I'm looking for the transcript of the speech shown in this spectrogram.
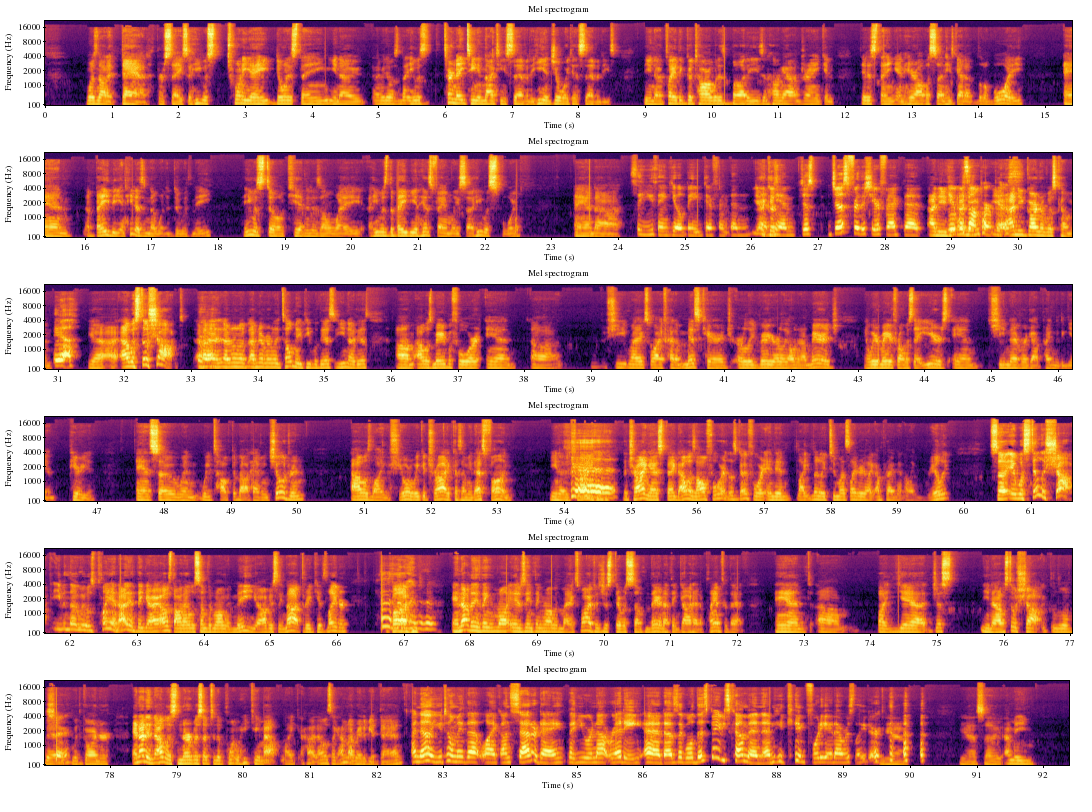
was not a dad per se. So he was 28, doing his thing. You know, I mean, it was he was turned 18 in 1970. He enjoyed his 70s. You know, played the guitar with his buddies and hung out and drank and did his thing. And here all of a sudden he's got a little boy and a baby, and he doesn't know what to do with me. He was still a kid in his own way. He was the baby in his family, so he was spoiled. And uh, So you think you'll be different than, Yeah, than him just just for the sheer fact that I knew It was knew- on Yeah, I knew Gardner was coming. yeah. Yeah, I, I was still shocked. I, I don't know. I've never really told many people this. You know this. Um, I was married before, and uh, she, my ex-wife, had a miscarriage early, very early on in our marriage, and we were married for almost eight years, and she never got pregnant again. Period. And so when we talked about having children, I was like, sure, we could try because I mean that's fun. You know, the trying, the trying aspect, I was all for it. Let's go for it. And then like literally two months later, like I'm pregnant. I'm like, really? So it was still a shock, even though it was planned. I didn't think I, I always thought there was something wrong with me. Obviously not. Three kids later, but- and not anything wrong. There's anything wrong with my ex-wife. It's just there was something there, and I think God had a plan for that. And um, but yeah, just you know, I was still shocked a little bit Sure. with Gardner, and I didn't. I was nervous up to the point when he came out. Like I, I was like, I'm not ready to be a dad. I know you told me that like on Saturday that you were not ready, and I was like, "Well, this baby's coming," and he came 48 hours later. yeah yeah so i mean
